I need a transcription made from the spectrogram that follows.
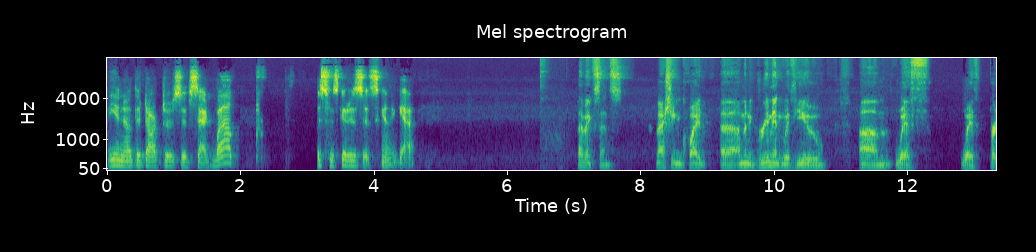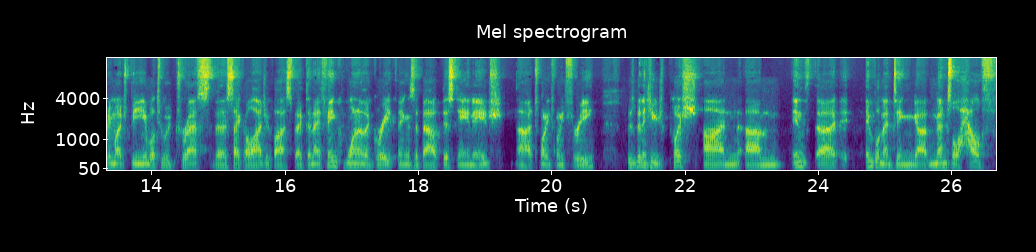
you know, the doctors have said, well, it's as good as it's going to get. That makes sense. I'm actually quite uh, I'm in agreement with you um, with with pretty much being able to address the psychological aspect. And I think one of the great things about this day and age, uh, 2023, there's been a huge push on um, in, uh, implementing uh, mental health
